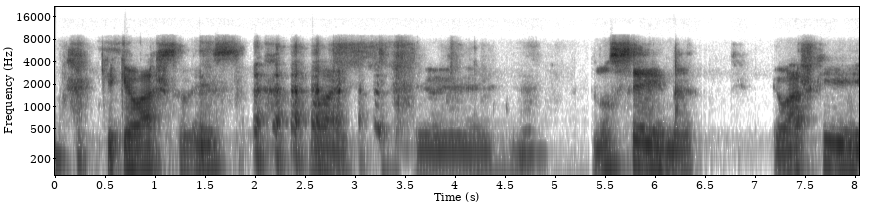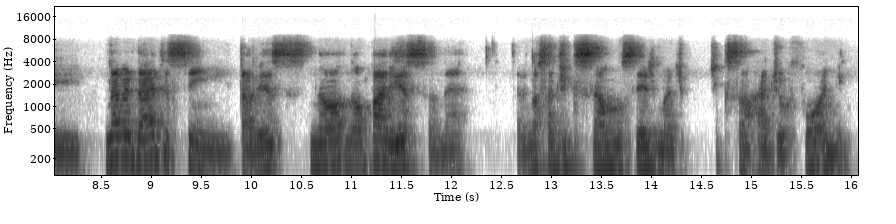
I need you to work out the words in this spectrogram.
O que, que eu acho sobre isso? Olha, eu, não sei, né? Eu acho que, na verdade, assim, talvez não, não pareça, né? Nossa dicção não seja uma dicção radiofônica,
